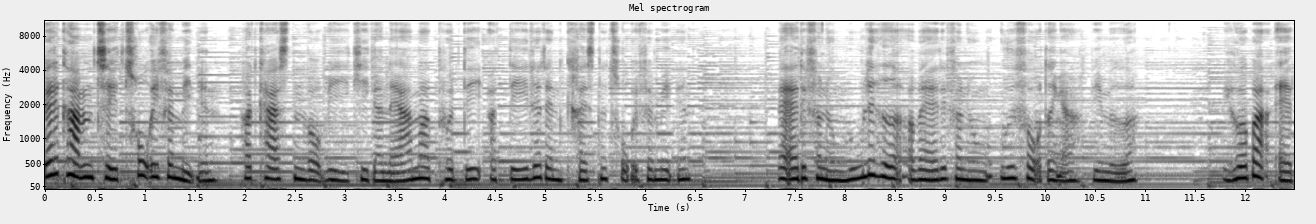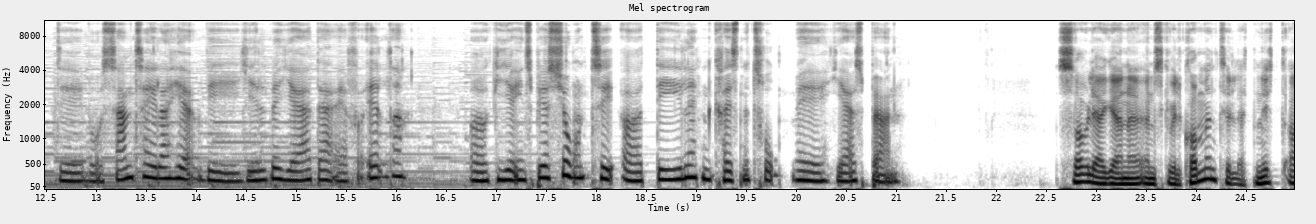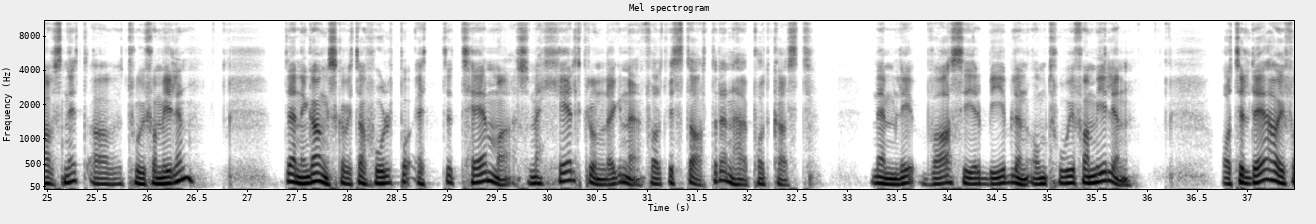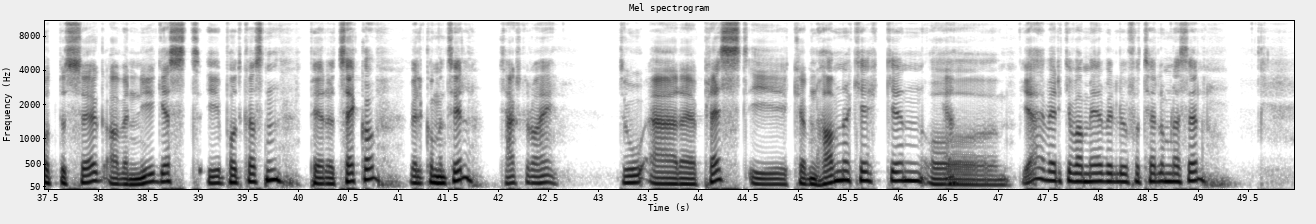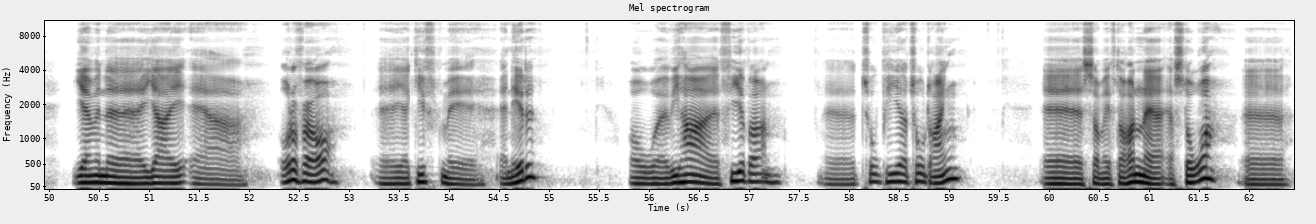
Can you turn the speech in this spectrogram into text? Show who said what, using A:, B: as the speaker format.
A: Velkommen til Tro i familien, podcasten, hvor vi kigger nærmere på det at dele den kristne tro i familien. Hvad er det for nogle muligheder, og hvad er det for nogle udfordringer, vi møder? Vi håber, at øh, vores samtaler her vil hjælpe jer, der er forældre, og give jer inspiration til at dele den kristne tro med jeres børn.
B: Så vil jeg gerne ønske velkommen til et nyt afsnit af Tro i familien. Denne gang skal vi ta hold på et tema som er helt grunnleggende for at vi starter denne podkast, nemlig hva sier Bibelen om tro i familien? Og til det har vi fått besøk av en ny gest i podkasten, Peder Tsekov. Velkommen til.
C: Tak skal du have.
B: Du er eh, prest i Københavnerkirken, og ja. jeg vet ikke, hva mer vil du fortelle om deg selv?
C: Jamen, øh, jeg er 48 år. Øh, Jeg er gift med Annette, og øh, vi har øh, fire børn. Øh, To piger og to drenge, øh, som efterhånden er, er store. Øh,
